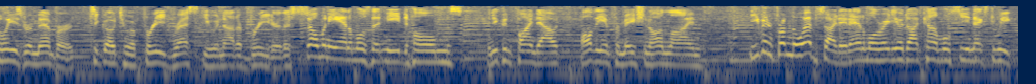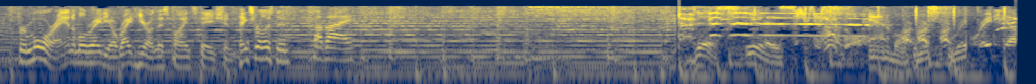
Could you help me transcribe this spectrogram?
please remember to go to a breed rescue and not a breeder. There's so many animals that need homes, and you can find out all the information online, even from the website at animalradio.com. We'll see you next week for more Animal Radio right here on this fine station. Thanks for listening. Bye bye. This is Animal Radio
